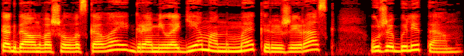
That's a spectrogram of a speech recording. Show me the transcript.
Когда он вошел в Асковай, Громила Гемон, Мэк и Рыжий Раск уже были там.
